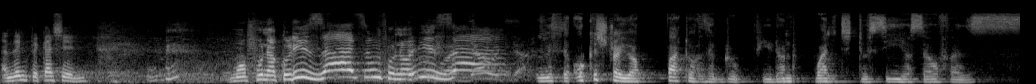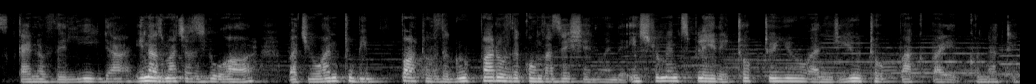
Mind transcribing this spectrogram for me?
And then percussion. With the orchestra, you are part of the group. You don't want to see yourself as kind of the leader, in as much as you are, but you want to be part of the group, part of the conversation. When the instruments play, they talk to you, and you talk back by conducting.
